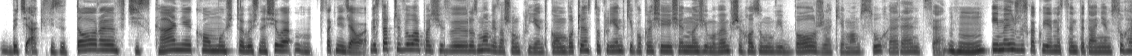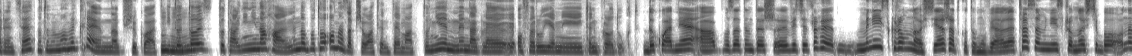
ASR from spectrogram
bycie akwizytorem, wciskanie komuś czegoś na siłę. Mm, to tak nie działa. Wystarczy wyłapać w rozmowie z naszą klientką, bo często klientki w okresie jesienno-zimowym przychodzą i mówi, Boże, jakie mam suche ręce. Mhm. I my już wyskakujemy z tym pytaniem, suche ręce, no to my mamy krem na przykład. Mhm. I to, mhm. to jest totalnie nienachalne, no bo to ona zaczęła ten temat. To nie my nagle y, oferujemy jej ten produkt. Dokładnie, a poza tym też, y, wiecie, trochę mniej skromności. Ja rzadko to mówię, ale czasem mniej skromności, bo ona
